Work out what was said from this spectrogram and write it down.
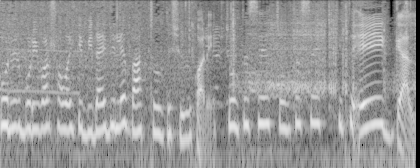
কনের পরিবার সবাইকে বিদায় দিলে বাস চলতে শুরু করে। চলতেছে চলতেছে, কিন্তু এই গেল।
